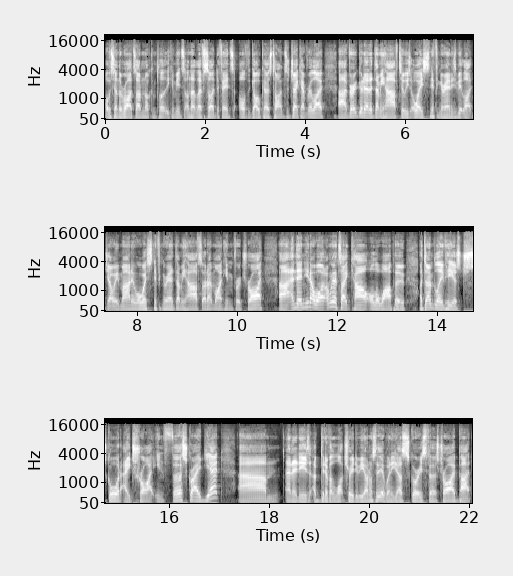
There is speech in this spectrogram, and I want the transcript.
Obviously, on the right side, I'm not completely convinced on that left side defense of the Gold Coast Titans. So, Jake Averillo, uh, very good at a dummy half, too. He's always sniffing around. He's a bit like Joey Manu, always sniffing around dummy half, so I don't mind him for a try. Uh, and then, you know what? I'm going to take Carl Oloapu. I don't believe he has scored a try in first grade yet. Um, and it is a bit of a lottery, to be honest with you, when he does score his first try. But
